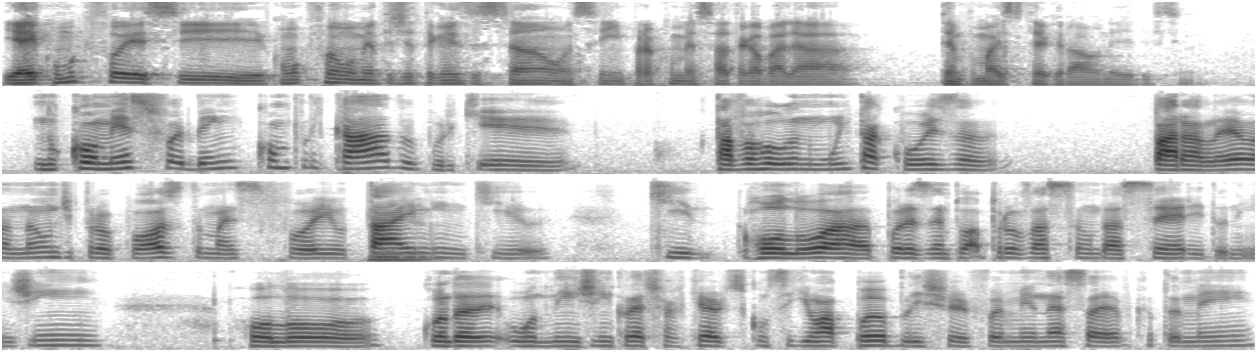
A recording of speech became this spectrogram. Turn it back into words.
E aí, como que foi esse... Como que foi o momento de transição, assim, para começar a trabalhar tempo mais integral nele, assim? No começo foi bem complicado, porque tava rolando muita coisa paralela, não de propósito, mas foi o uhum. timing uhum. que que rolou, a, por exemplo, a aprovação da série do Ninjin, rolou quando o Ninja Clash of Cards conseguiu uma publisher, foi meio nessa época também.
